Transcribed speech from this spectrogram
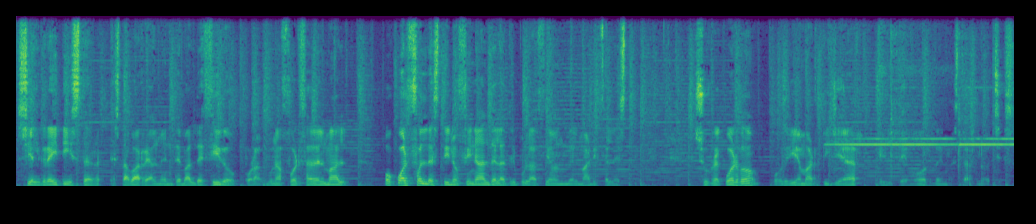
Si el Great Eastern estaba realmente maldecido por alguna fuerza del mal, o cuál fue el destino final de la tripulación del Mar y Celeste. Su recuerdo podría martillear el temor de nuestras noches.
